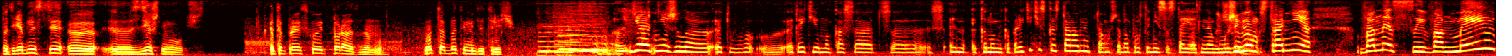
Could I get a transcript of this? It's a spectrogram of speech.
потребности э, э, здешнего общества. Это происходит по-разному. Вот об этом идет речь. Э, Я не желаю эту, э, этой темы касаться с экономико-политической стороны, потому что она просто несостоятельна. Мы живем в стране Ванессы Ван Мэй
